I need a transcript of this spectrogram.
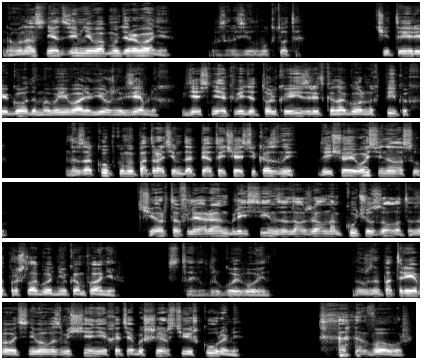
«Но у нас нет зимнего обмундирования», — возразил ему кто-то. «Четыре года мы воевали в южных землях, где снег видят только изредка на горных пиках. На закупку мы потратим до пятой части казны, да еще и осень на носу. «Чертов Леоран Блейсин задолжал нам кучу золота за прошлогоднюю кампанию», — ставил другой воин. «Нужно потребовать с него возмещения хотя бы шерстью и шкурами». «Ха-ха, Воур,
